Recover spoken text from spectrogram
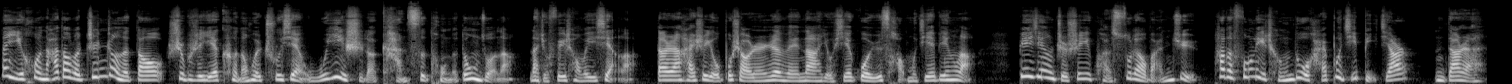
那以后拿到了真正的刀，是不是也可能会出现无意识的砍、刺、捅的动作呢？那就非常危险了。当然，还是有不少人认为呢，有些过于草木皆兵了。毕竟只是一款塑料玩具，它的锋利程度还不及笔尖儿。嗯，当然。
